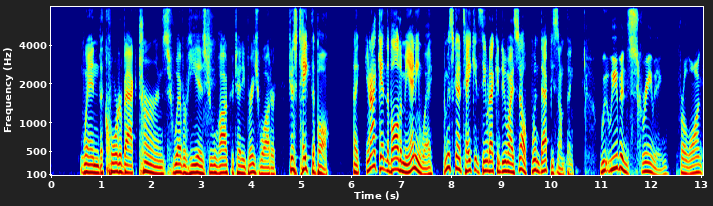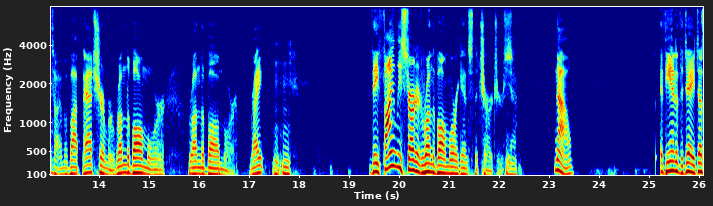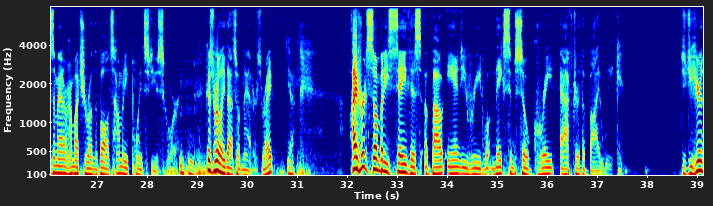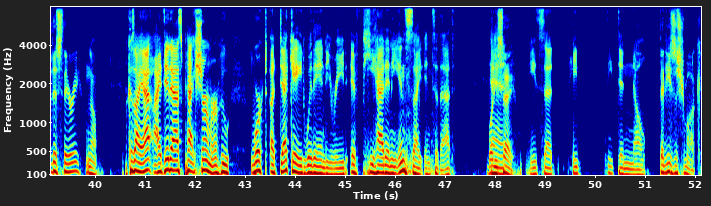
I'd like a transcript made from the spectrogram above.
when the quarterback turns, whoever he is, Drew Lock or Teddy Bridgewater, just take the ball. Like, you're not getting the ball to me anyway. I'm just going to take it and see what I can do myself. Wouldn't that be something? We, we've been screaming for a long time about Pat Shurmur run the ball more, run the ball more, right? Mm-hmm. They finally started to run the ball more against the Chargers. Yeah. Now, at the end of the day, it doesn't matter how much you run the ball, it's how many points do you score. Mm-hmm. Because really, that's what matters, right? Yeah. I heard somebody say this about Andy Reid, what makes him so great after the bye week. Did you hear this theory? No. Because I, I did ask Pat Shurmur, who worked a decade with Andy Reid, if he had any insight into that. What you And say? He said he didn't know. Then he's a schmuck.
